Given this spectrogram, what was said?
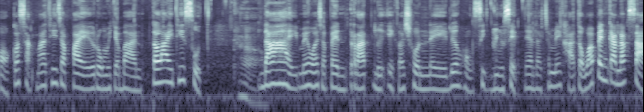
บอกก็สามารถที่จะไปโรงพยาบาลใกล้ที่สุดครับ ได้ไม่ว่าจะเป็นรัฐหรือเอกชนในเรื่องของสิทธิ์ยูเซปเนี่ยแหละใช่ไหมคะ แต่ว่าเป็นการรักษา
